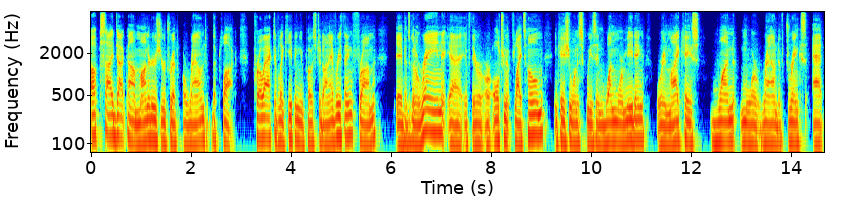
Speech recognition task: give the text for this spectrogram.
Upside.com monitors your trip around the clock, proactively keeping you posted on everything from if it's going to rain, uh, if there are alternate flights home, in case you want to squeeze in one more meeting, or in my case, one more round of drinks at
